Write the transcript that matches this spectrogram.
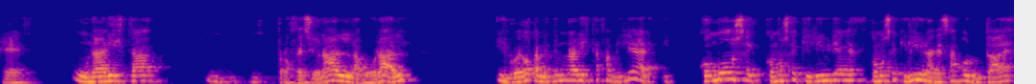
eh, una arista mm, profesional, laboral, y luego también tiene una arista familiar. ¿Y cómo se, cómo se, equilibran, cómo se equilibran esas voluntades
